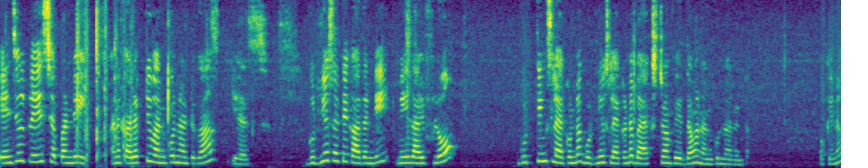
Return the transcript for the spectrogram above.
ఏంజల్ ప్లేస్ చెప్పండి. అని కలెక్టివ్ అనుకున్నట్టుగా ఎస్ గుడ్ న్యూస్ అయితే కాదండి. మీ లైఫ్లో గుడ్ థింగ్స్ లేకుండా గుడ్ న్యూస్ లేకుండా బ్యాక్ స్టాంప్ వేద్దామని అనుకున్నారంట. ఓకేనా?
